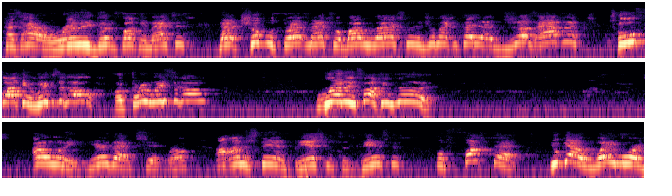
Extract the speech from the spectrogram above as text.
has had really good fucking matches. That triple threat match with Bobby Lashley and Drew McIntyre that just happened two fucking weeks ago or three weeks ago, really fucking good. I don't want to hear that shit, bro. I understand business is business, but fuck that. You got way more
